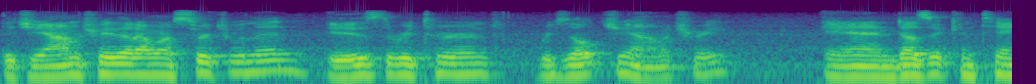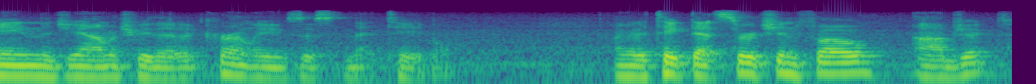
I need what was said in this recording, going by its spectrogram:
The geometry that I want to search within is the returned result geometry and does it contain the geometry that currently exists in that table. I'm going to take that search info object,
